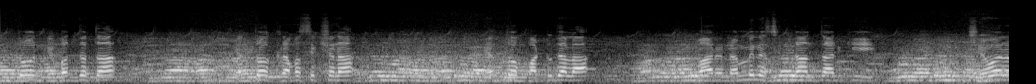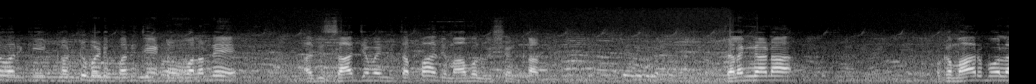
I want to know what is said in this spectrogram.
ఎంతో నిబద్ధత ఎంతో క్రమశిక్షణ ఎంతో పట్టుదల వారు నమ్మిన సిద్ధాంతానికి చివరి వరకు కట్టుబడి పనిచేయటం వలనే అది సాధ్యమైంది తప్ప అది మామూలు విషయం కాదు. తెలంగాణ ఒక మారుమూల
